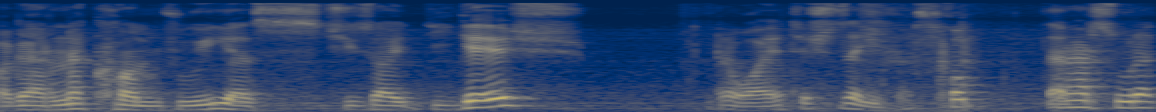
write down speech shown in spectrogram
وگرنه کامجویی از چیزهای دیگهش روایتش ضعیف است. خب در هر صورت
